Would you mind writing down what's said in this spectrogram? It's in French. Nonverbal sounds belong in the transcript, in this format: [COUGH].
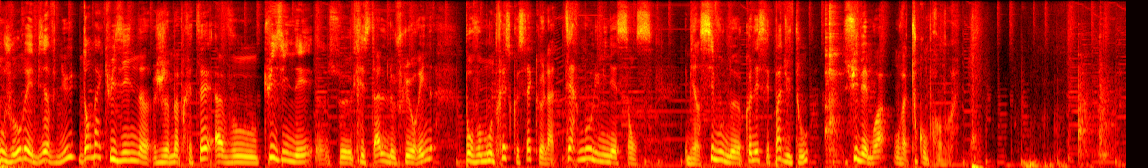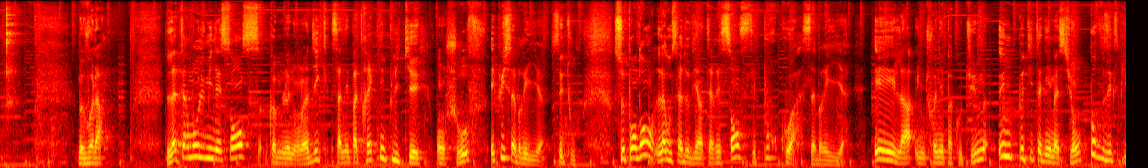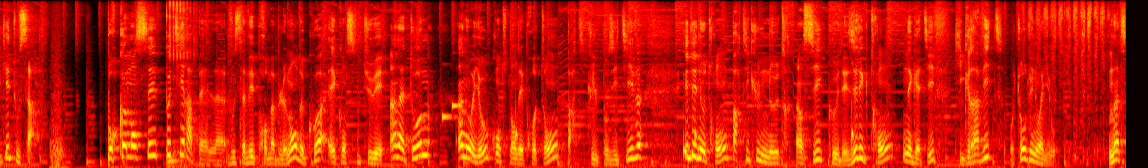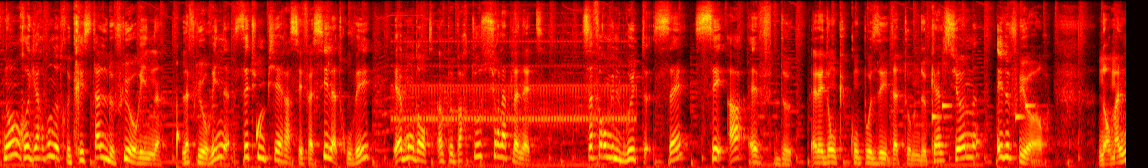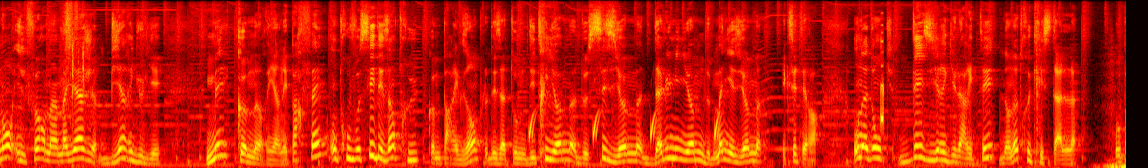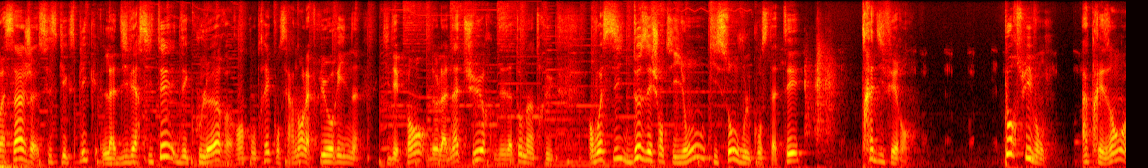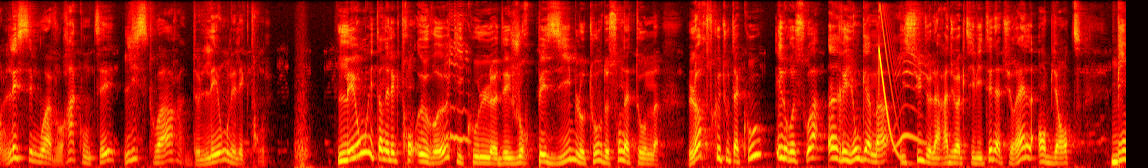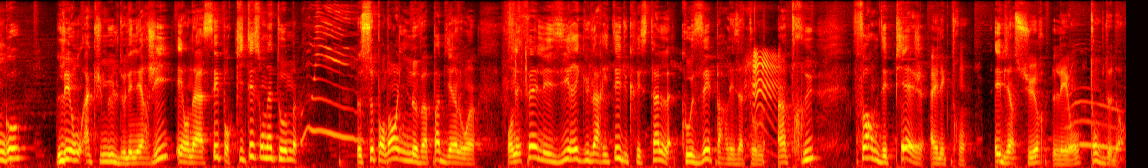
Bonjour et bienvenue dans ma cuisine. Je m'apprêtais à vous cuisiner euh, ce cristal de fluorine pour vous montrer ce que c'est que la thermoluminescence. Eh bien, si vous ne connaissez pas du tout, suivez-moi, on va tout comprendre. Me voilà. La thermoluminescence, comme le nom l'indique, ça n'est pas très compliqué. On chauffe et puis ça brille, c'est tout. Cependant, là où ça devient intéressant, c'est pourquoi ça brille. Et là, une fois n'est pas coutume, une petite animation pour vous expliquer tout ça. Pour commencer, petit rappel, vous savez probablement de quoi est constitué un atome, un noyau contenant des protons, particules positives, et des neutrons, particules neutres, ainsi que des électrons, négatifs, qui gravitent autour du noyau. Maintenant, regardons notre cristal de fluorine. La fluorine, c'est une pierre assez facile à trouver et abondante un peu partout sur la planète. Sa formule brute, c'est CaF2. Elle est donc composée d'atomes de calcium et de fluor. Normalement, ils forment un maillage bien régulier, mais comme rien n'est parfait, on trouve aussi des intrus, comme par exemple des atomes d'yttrium, de césium, d'aluminium, de magnésium, etc. On a donc des irrégularités dans notre cristal. Au passage, c'est ce qui explique la diversité des couleurs rencontrées concernant la fluorine, qui dépend de la nature des atomes intrus. En voici deux échantillons qui sont, vous le constatez, très différents. Poursuivons. À présent, laissez-moi vous raconter l'histoire de Léon l'électron. Léon est un électron heureux qui coule des jours paisibles autour de son atome, lorsque tout à coup, il reçoit un rayon gamma issu de la radioactivité naturelle ambiante. Bingo Léon accumule de l'énergie et en a assez pour quitter son atome. Cependant, il ne va pas bien loin. En effet, les irrégularités du cristal causées par les atomes intrus forment des pièges à électrons. Et bien sûr, Léon tombe dedans.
